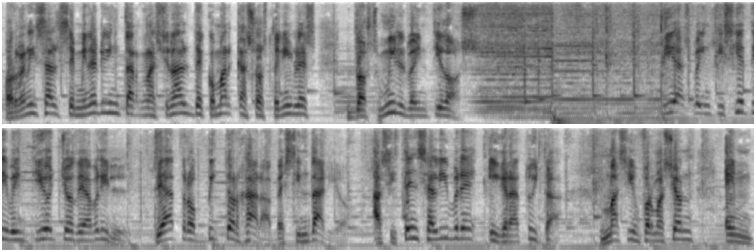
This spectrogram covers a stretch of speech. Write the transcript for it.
organiza el Seminario Internacional de Comarcas Sostenibles 2022. Días 27 y 28 de abril, Teatro Víctor Jara, vecindario. Asistencia libre y gratuita. Más información en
